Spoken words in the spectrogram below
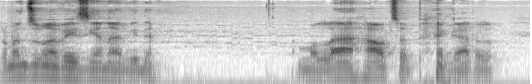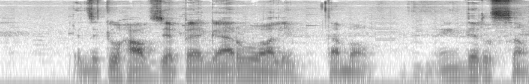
Pelo menos uma vezinha na vida. Vamos lá, Haltz vai pegar o. Quer dizer que o Haltz ia pegar o Oli. Tá bom. Em direção.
